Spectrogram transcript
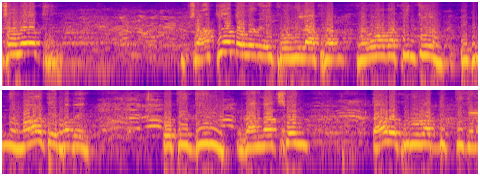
যাই জাতীয় দলের এই প্রমিলা খেল- খেলোয়াড়রা কিন্তু বিভিন্ন মাঠ এভাবে প্রতিদিন রাঙাচ্ছেন। তার পুনরাবৃত্তি কেন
